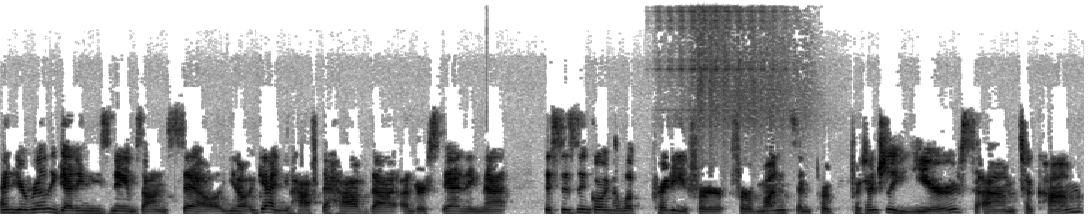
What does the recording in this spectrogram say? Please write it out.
and you're really getting these names on sale. You know, again, you have to have that understanding that this isn't going to look pretty for, for months and potentially years um, to come.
